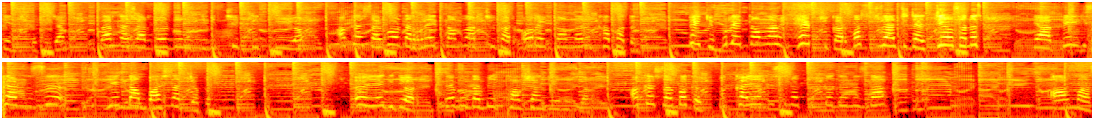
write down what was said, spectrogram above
genişleteceğim. Ve arkadaşlar gördüğünüz gibi çiftlik büyüyor. Arkadaşlar bu arada reklamlar çıkar. O reklamları kapatın. Peki bu reklamlar hep çıkar. Nasıl düzelteceğiz diyorsanız ya bilgisayarınızı yeniden başlat yapın. Öyle gidiyor. Ve burada bir tavşancığımız var. Arkadaşlar bakın bu kayanın üstüne tıkladığınızda almaz.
